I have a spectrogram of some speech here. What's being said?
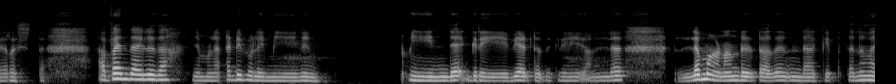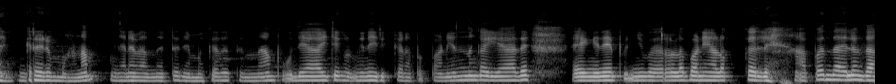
ഏറെ ഇഷ്ടം. അപ്പോൾ എന്തായാലും ഇതാ നമ്മൾ അടിപൊളി മീനും മീനിന്റെ ഗ്രേവി ആട്ടത് ഗ്രേവി നല്ല നല്ല മണം ഉണ്ട് കേട്ടോ അത് ഉണ്ടാക്കിയപ്പോൾ തന്നെ ഭയങ്കര ഒരു മണം. ഇങ്ങനെ വന്നിട്ട് നമുക്കത് തിന്നാൻ പുതിയായിട്ട് ഇങ്ങനെ ഇരിക്കണം. അപ്പോൾ പണിയൊന്നും കഴിയാതെ എങ്ങനെ പിന്നെ വേറെയുള്ള പണികളൊക്കെ അല്ലേ അപ്പോൾ എന്തായാലും എന്താ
